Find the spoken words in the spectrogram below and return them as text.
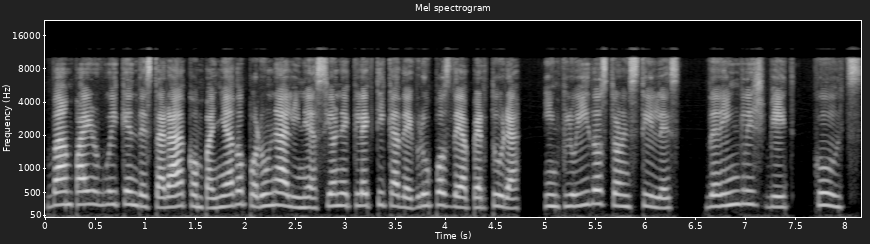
Vampire Weekend estará acompañado por una alineación ecléctica de grupos de apertura, incluidos Turnstiles, The English Beat, Cults,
